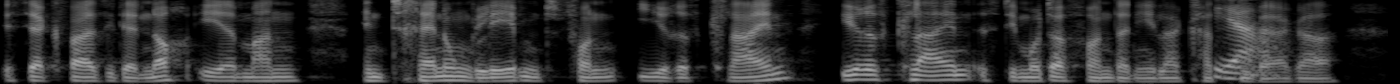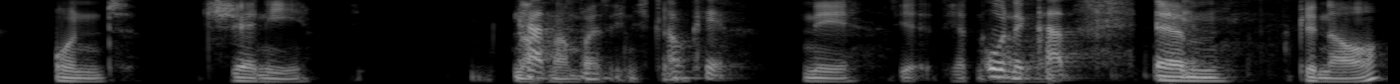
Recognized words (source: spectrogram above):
ist ja quasi der noch-Ehemann in Trennung lebend von Iris Klein. Iris Klein ist die Mutter von Daniela Katzenberger und Jenny. Nachnamen Katzen. weiß ich nicht genau. Okay, Nee, die, die hat einen ohne. Katz. Okay. Ähm, genau.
